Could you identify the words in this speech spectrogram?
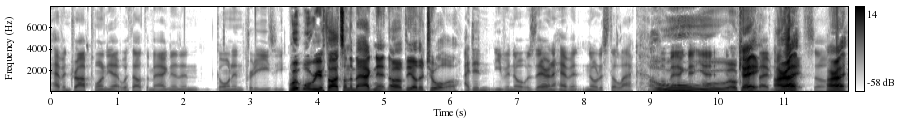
haven't dropped one yet without the magnet and going in pretty easy. What, what were your thoughts on the magnet of the other tool though? I didn't even know it was there, and I haven't noticed the lack of a magnet yet. okay. 45 All North, right. So All right.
